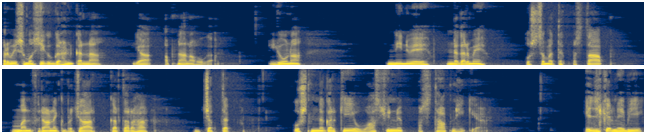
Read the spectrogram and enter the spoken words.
प्रभु यीशु मसीह को ग्रहण करना या अपनाना होगा। योना नीनवे नगर में उस समय तक प्रस्ताव, मन फिराने का प्रचार करता रहा, जब तक उस नगर के वासियों ने पछताप नहीं किया। एजिकल ने भी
